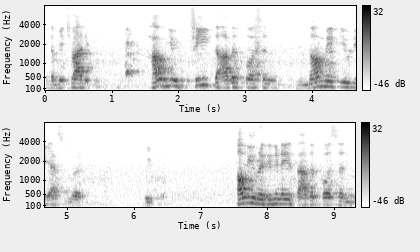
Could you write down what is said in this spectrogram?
in the mutuality, how you treat the other person normatively as your equal. How you recognize the other person,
